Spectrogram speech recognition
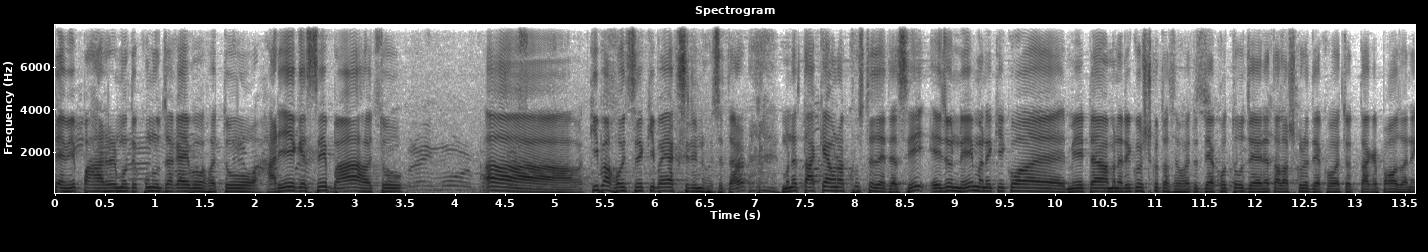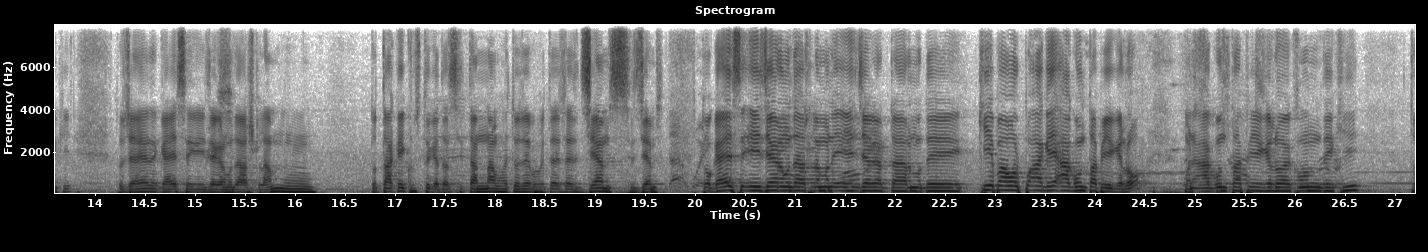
টাইমে পাহাড়ের মধ্যে কোনো জায়গায় হয়তো হারিয়ে গেছে বা হয়তো কিবা হয়েছে কিবা অ্যাক্সিডেন্ট হয়েছে তার মানে তাকে আমরা খুঁজতে যাইতেছি। এই জন্যে মানে কি কয়, মেয়েটা মানে রিকোয়েস্ট করতেছে, হয়তো দেখো তো যায় না তালাশ করে দেখো, হয়তো তাকে পাওয়া যায় নাকি? তো যাই গাইছে এই জায়গার মধ্যে আসলাম। তো তাকে খুঁজতে গেতেছি। তার নাম হয়তো যে হইতেছে জেমস জেমস তো গাইস এই জায়গার মধ্যে আসলাম মানে এই জায়গাটার মধ্যে কে বা অল্প আগে আগুন তাপিয়ে গেল। মানে আগুন তাপিয়ে গেল এখন দেখি। তো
